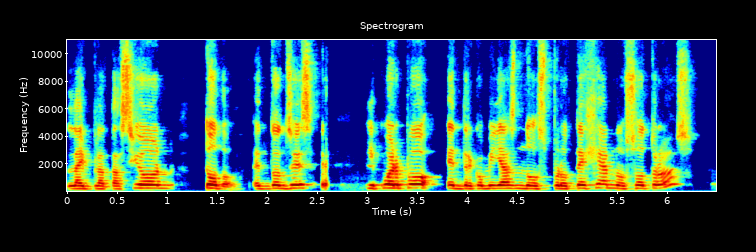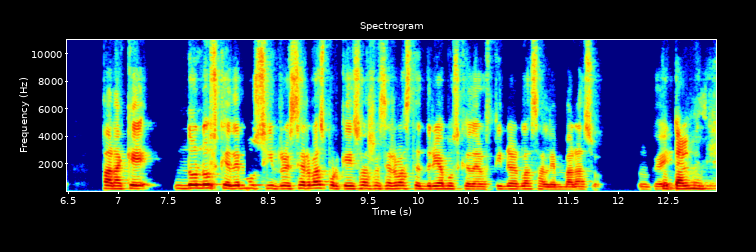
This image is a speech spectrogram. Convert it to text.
la implantación, todo. Entonces, el cuerpo, entre comillas, nos protege a nosotros para que no nos quedemos sin reservas, porque esas reservas tendríamos que destinarlas al embarazo. Totalmente.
